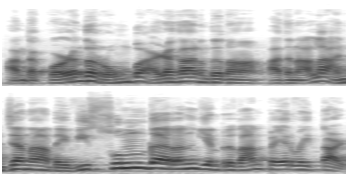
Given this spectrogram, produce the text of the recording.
அந்த குழந்தை ரொம்ப அழகாக இருந்ததான். அதனால் அஞ்சனா தேவி சுந்தரன் என்று தான் பெயர் வைத்தாள்.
